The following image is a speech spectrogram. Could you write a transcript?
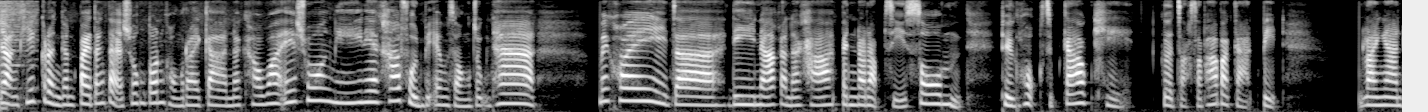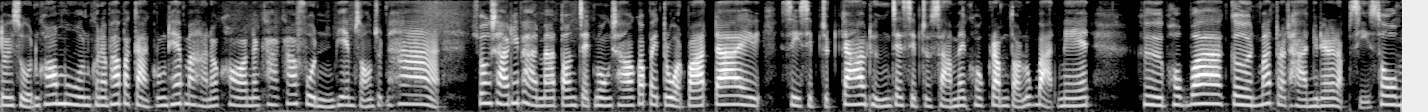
อย่างที่เกริ่นกันไปตั้งแต่ช่วงต้นของรายการนะคะว่าเอ๊ะช่วงนี้เนี่ยค่าฝุ่น PM 2.5 ไม่ค่อยจะดีนักนะคะ เป็นระดับสีส้มถึง 69 เขต เกิดจากสภาพอากาศปิด รายงานโดยศูนย์ข้อมูลคุณภาพอากาศกรุงเทพมหานครนะคะ ค่าฝุ่น PM 2.5 ช่วงเช้าที่ผ่านมาตอน 7 โมงเช้าก็ไปตรวจวัดได้ 40.9 ถึง 70.3 ไมโครกรัมต่อลูกบาศก์เมตร คือพบว่าเกินมาตรฐานอยู่ในระดับสีส้ม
